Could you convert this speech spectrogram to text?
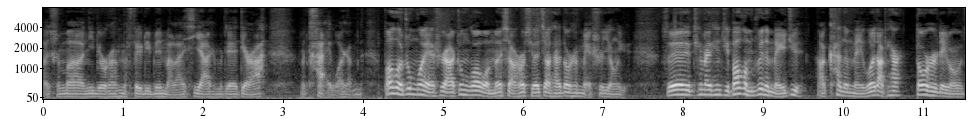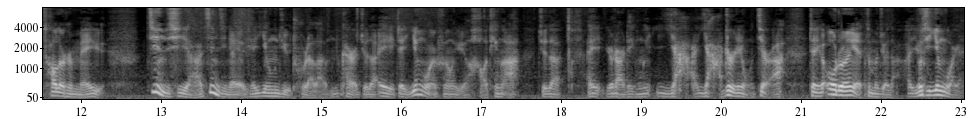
呃，什么你比如说什么菲律宾、马来西亚什么这些地儿啊，什么泰国什么的，包括中国也是啊。中国我们小时候学的教材都是美式英语，所以听来听去，包括我们追的美剧啊，看的美国大片都是这种操的是美语。近期啊，近几年有一些英剧出来了，我们开始觉得，哎，这英国人说英语好听啊。觉得哎，有点这种雅雅致这种劲儿啊。这个欧洲人也这么觉得啊，尤其英国人，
